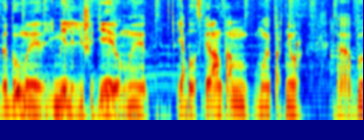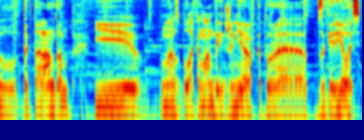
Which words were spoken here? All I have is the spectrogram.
году мы имели лишь идею, мы я был аспирантом, мой партнер э, был докторантом, и у нас была команда инженеров, которая загорелась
